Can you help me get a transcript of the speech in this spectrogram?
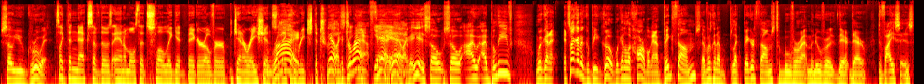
so you grew it It's like the necks of those animals that slowly get bigger over generations so they Right. can reach the trees. yeah like a to eat. giraffe yeah yeah, like yeah so so i i believe we're gonna it's not gonna be good. We're gonna look horrible. We're gonna have big thumbs. Everyone's gonna have like bigger thumbs to move around maneuver their their devices.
